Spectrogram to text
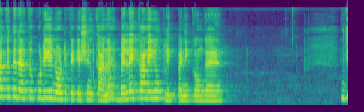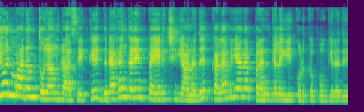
பக்கத்தில் இருக்கக்கூடிய நோட்டிஃபிகேஷனுக்கான பெல்லைக்கானையும் கிளிக் பண்ணிக்கோங்க. ஜூன் மாதம் துலாம் ராசிக்கு கிரகங்களின் பெயர்ச்சியானது கலவையான பலன்களையே கொடுக்க போகிறது.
